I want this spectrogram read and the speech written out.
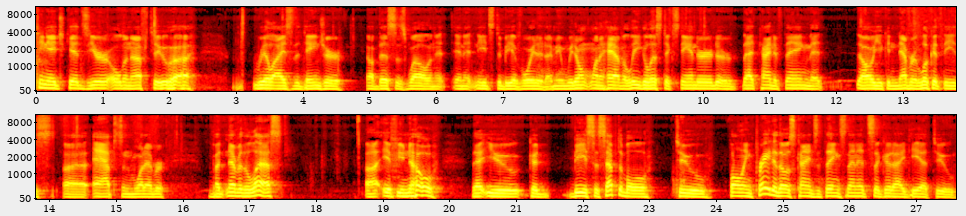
teenage kids, you're old enough to uh, realize the danger of this as well, and it and it needs to be avoided. I mean, we don't want to have a legalistic standard or that kind of thing that oh you can never look at these uh, apps and whatever. But nevertheless, uh, if you know that you could be susceptible to falling prey to those kinds of things, then it's a good idea to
